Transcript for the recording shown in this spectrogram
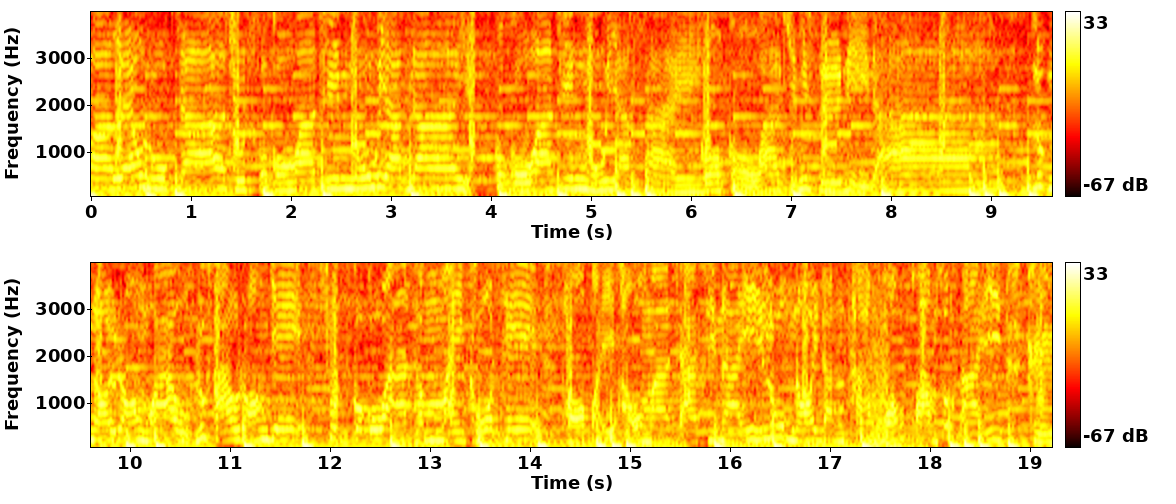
มาแล้วลูกจ๋าชุดโกโกวาที่หนูอยากได้ โกโกวาที่หนูอยากใส่ โกโกวาคิมิซึนี่ดาลูกน้อยร้องว้าว ลูกสาวร้องเย่ชุดโกโกวาทำไมโคตรเท่พอไปเอามาจากที่ไหน ลูกน้อยดันถามเพราะความสงสัย คือ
